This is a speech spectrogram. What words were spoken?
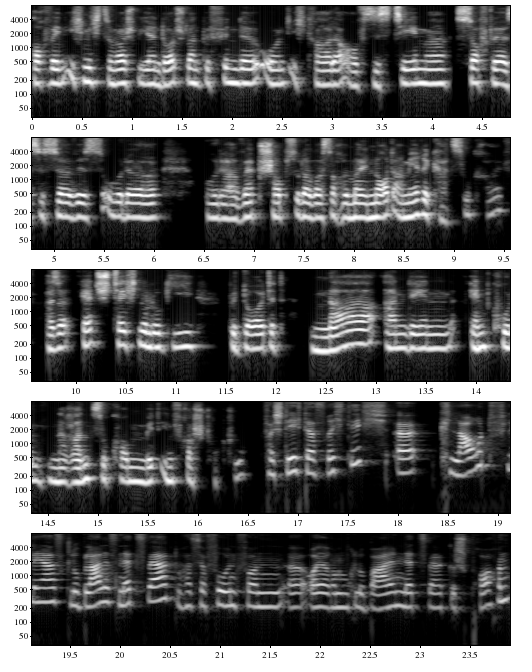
Auch wenn ich mich zum Beispiel hier in Deutschland befinde und ich gerade auf Systeme, Software as a Service oder, oder Webshops oder was auch immer in Nordamerika zugreife. Also Edge-Technologie bedeutet, nah an den Endkunden ranzukommen mit Infrastruktur. Verstehe ich das richtig? Äh, Cloudflares globales Netzwerk, du hast ja vorhin von äh, eurem globalen Netzwerk gesprochen,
